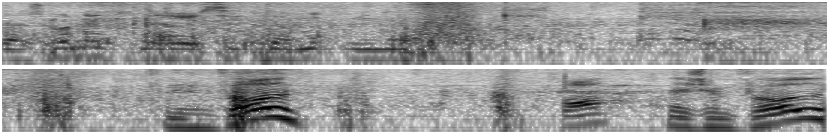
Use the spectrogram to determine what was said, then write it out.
Dat is wel niet leuk, ik dan met mijn voll Dat is hem vol. Ja. Dat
